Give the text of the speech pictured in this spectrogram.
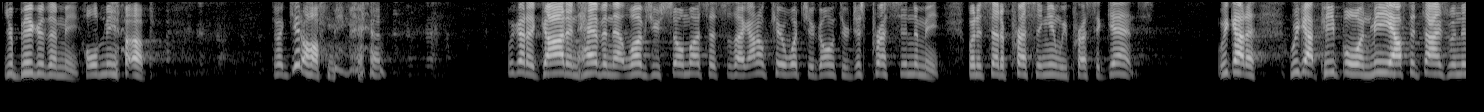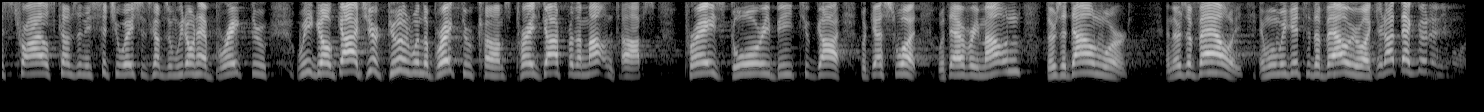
You're bigger than me. Hold me up. They're like, Get off me, man. We got a God in heaven that loves you so much that's like, I don't care what you're going through, just press into me. But instead of pressing in, we press against. We got a, we got people and me oftentimes when this trials comes and these situations comes and we don't have breakthrough, we go, God, you're good when the breakthrough comes. Praise God for the mountaintops. Praise, glory be to God. But guess what? With every mountain, there's a downward and there's a valley. And when we get to the valley, we're like, you're not that good anymore.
